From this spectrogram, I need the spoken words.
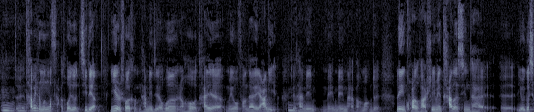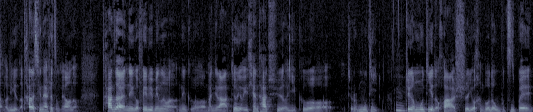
嗯，对嗯他为什么那么洒脱？就几点，一是说可能他没结婚，然后他也没有房贷的压力，嗯对他也没没没买房嘛。对，另一块儿的话是因为他的心态，呃，有一个小的例子，他的心态是怎么样的？他在那个菲律宾的那个马尼拉，就有一天他去了一个就是墓地，这个墓地的话是有很多的无字碑，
